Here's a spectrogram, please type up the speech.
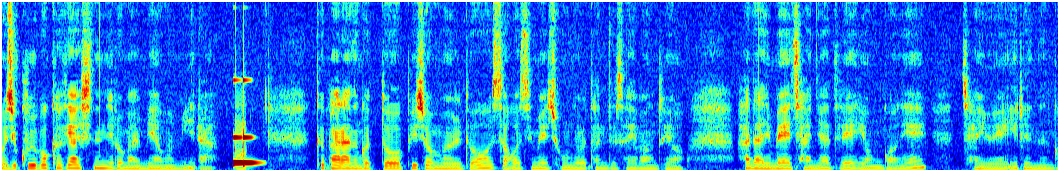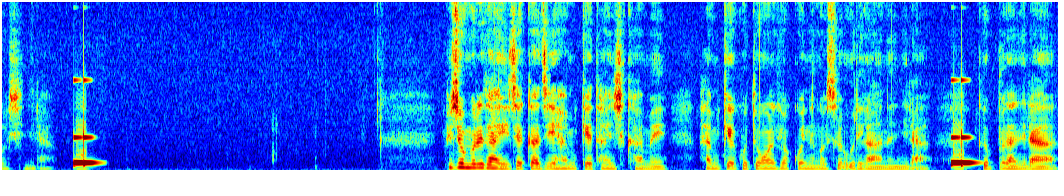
오직 굴복하게 하시는 이로 말미암음이라. 그 바라는 것도 피조물도 썩어짐의 종로를 탄 데서 해방되어 하나님의 자녀들의 영광의 자유에 이르는 것이니라. 피조물이 다 이제까지 함께 탄식함에 함께 고통을 겪고 있는 것을 우리가 아느니라. 그뿐 아니라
